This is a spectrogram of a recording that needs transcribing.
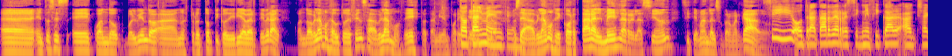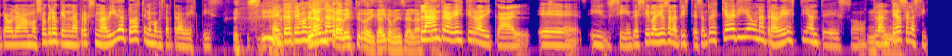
Eh, entonces, eh, cuando, volviendo a nuestro tópico, diría vertebral, cuando hablamos de autodefensa, hablamos de esto también, por ejemplo. Totalmente. O sea, hablamos de cortar al mes la relación si te manda al supermercado. Sí, o tratar de resignificar, ah, ya que hablábamos, yo creo que en la próxima vida todas tenemos que ser travestis. Sí. Entonces tenemos que Plan pensar- travesti radical, como dice Alaska. Plan travesti radical. eh, y sí, decirle adiós a la tristeza. Entonces, ¿qué haría una travesti ante eso? Planteársela así.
